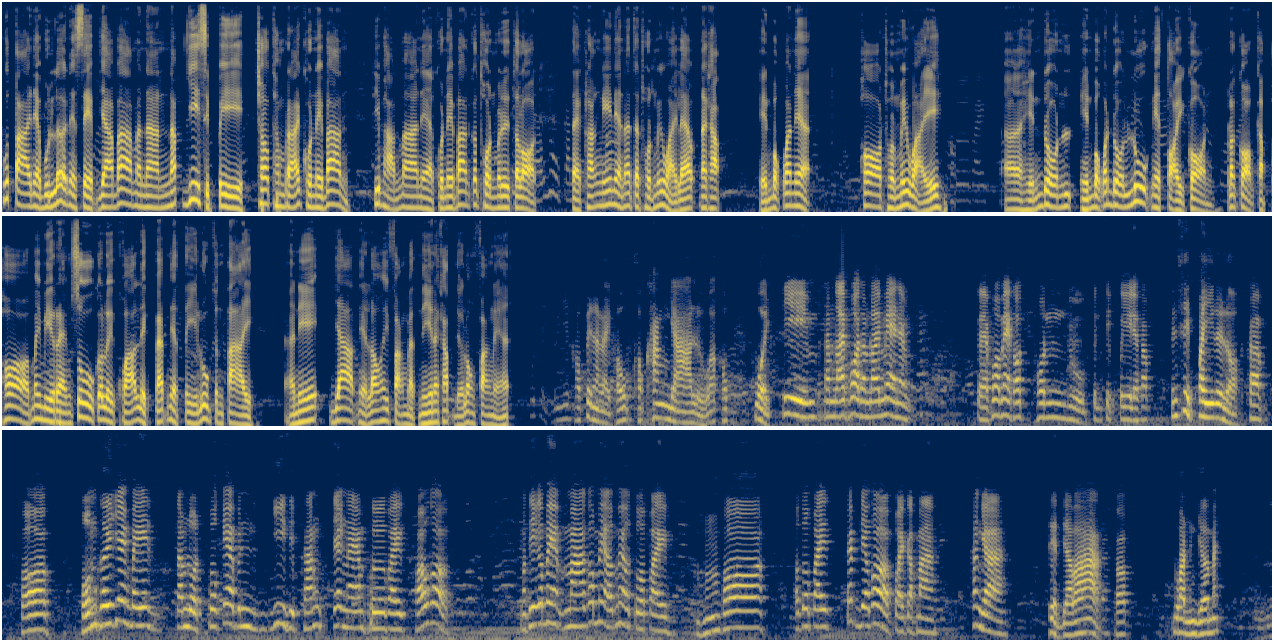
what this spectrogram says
ผู้ตายเนี่ยบุญเลิศเนี่ยเสพยาบ้ามานานนับ 20 ปี ชอบทำร้ายคนในบ้านที่ผ่านมาเนี่ยคนในบ้านก็ทนมาโดยตลอด แต่ครั้งนี้เนี่ยน่าจะทนไม่ไหวแล้วนะครับ เห็นบอกว่าเนี่ยพ่อทนไม่ไหวเเห็นโดนเห็นบอกว่าโดนลูกเนี่ยต่อยก่อน ประกอบกับพ่อไม่มีแรงสู้ก็เลยคว้าเหล็กแป๊บเนี่ยตีลูกจนตาย อันนี้ญาติเนี่ยเล่าให้ฟังแบบนี้นะครับ เดี๋ยวลองฟังหน่อยฮะ นี้เขาเป็นอะไรเขาเขาคลั่งยาหรือว่าเขาป่วยที่ทำร้ายพ่อทำร้ายแม่เนี่ยแต่พ่อแม่เขาทนอยู่เป็นสิบปีเลยครับ เป็นสิบปีเลยเหรอครับ พอผมเคยแจ้งไปตำรวจโพแก้วเป็นยี่สิบครั้ง แจ้งนายอำเภอไปเขาก็บางทีก็ไม่มาก็ไม่เอาไม่เอาตัวไปอือฮึพอเอาตัวไปแป๊บเดียวก็ปล่อยกลับมาข้างยาเสพยาบ้าครับ วันหนึ่งเยอะไหม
